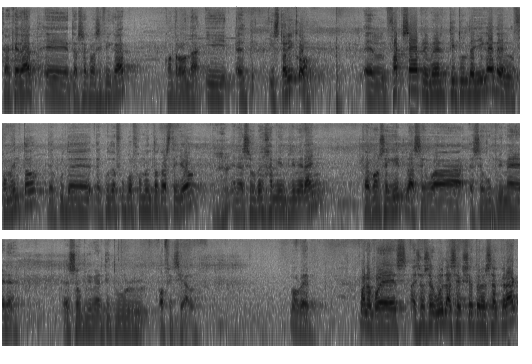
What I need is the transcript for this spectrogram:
que ha quedat eh, tercer classificat contra l'Onda. I el històrico, el Faxa, primer títol de Lliga del Fomento, del Club de, del Club de Futbol Fomento Castelló, uh -huh. en el seu Benjamín primer any, que ha aconseguit la seva, el, seu primer, el seu primer títol oficial. Molt bé. Bueno, pues això ha sigut la secció Torres el Crack.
